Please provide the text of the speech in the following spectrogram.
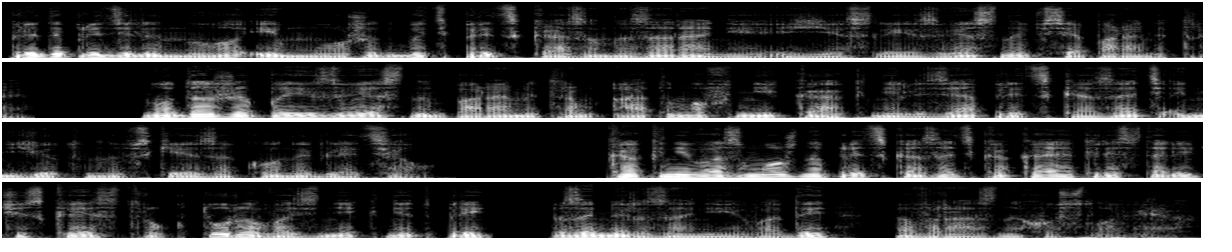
предопределено и может быть предсказано заранее, если известны все параметры. Но даже по известным параметрам атомов никак нельзя предсказать ньютоновские законы для тел. Как невозможно предсказать, какая кристаллическая структура возникнет при замерзании воды в разных условиях.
